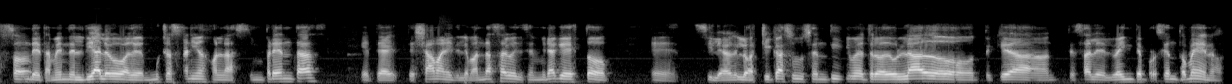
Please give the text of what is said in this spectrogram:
son de, también del diálogo de muchos años con las imprentas, que te, llaman y te le mandas algo y dicen, mira que esto, eh, si le, lo achicas un centímetro de un lado, te queda, te sale el 20% menos,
